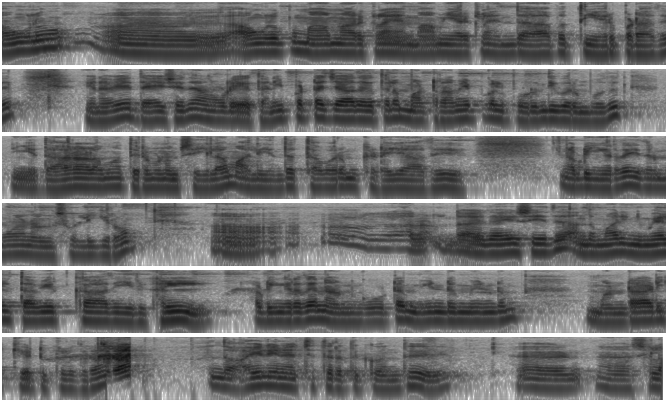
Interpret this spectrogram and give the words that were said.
அவங்களும் அவங்களுக்கும் மாமனாருக்கெல்லாம் என் மாமியாருக்கெல்லாம் எந்த ஆபத்தும் ஏற்படாது. எனவே தயவுசெய்து அவங்களுடைய தனிப்பட்ட ஜாதகத்தில் மற்ற அமைப்புகள் பொருந்தி வரும்போது நீங்கள் தாராளமாக திருமணம் செய்யலாம். அதில் எந்த தவறும் கிடையாது. அப்படிங்கிறத இதன் மூலம் நாங்கள் சொல்லிக்கிறோம். தயவுசெய்து அந்த மாதிரி இனிமேல் தவிர்க்காதீர்கள் அப்படிங்கிறத நான் உங்கள்கிட்ட மீண்டும் மீண்டும் மன்றாடி கேட்டுக்கொள்கிறேன். இந்த ஆயிலி நட்சத்திரத்துக்கு வந்து சில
